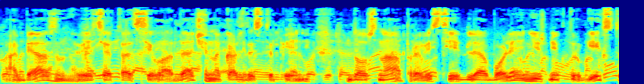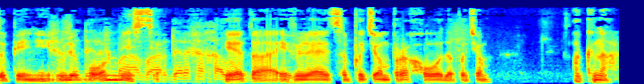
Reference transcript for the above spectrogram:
Обязана, ведь это сила отдачи на каждой ступени, должна провести для более нижних других ступеней в любом месте. И это является путем прохода, путем окна.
